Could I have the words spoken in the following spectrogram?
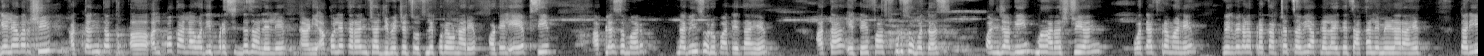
गेल्या वर्षी अत्यंत अल्प कालावधीत प्रसिद्ध झालेले आणि अकोल्याकरांच्या जिभेचे चोचले पुरवणारे हॉटेल ए एफ सी आपल्यासमोर नवीन स्वरूपात येत आहे. आता येथे फास्ट फूड सोबतच पंजाबी महाराष्ट्रीयन व त्याचप्रमाणे वेगवेगळ्या प्रकारच्या चवी आपल्याला इथे चाखायला मिळणार आहेत. तरी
